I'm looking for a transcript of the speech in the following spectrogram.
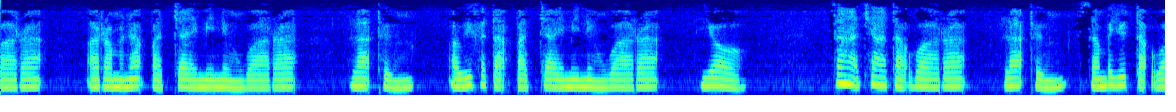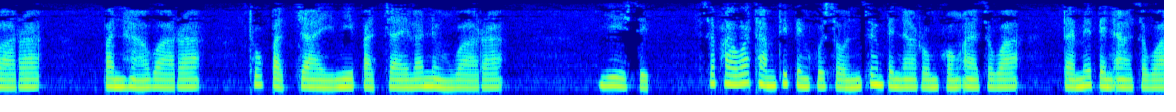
วาระ อารมณปัจจัยมีหนึ่งวาระ ละถึง อวิคตะปัจจัยมีหนึ่งวาระ ย่อ สหชาตะวาระ ละถึง สัมปยุตตะวาระ ปัญหาวาระ ทุกปัจจัยมีปัจจัยละหนึ่งวาระยี่สิบสภาวธรรมที่เป็นกุศลซึ่งเป็นอารมณ์ของอาสวะ แต่ไม่เป็นอาสวะ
